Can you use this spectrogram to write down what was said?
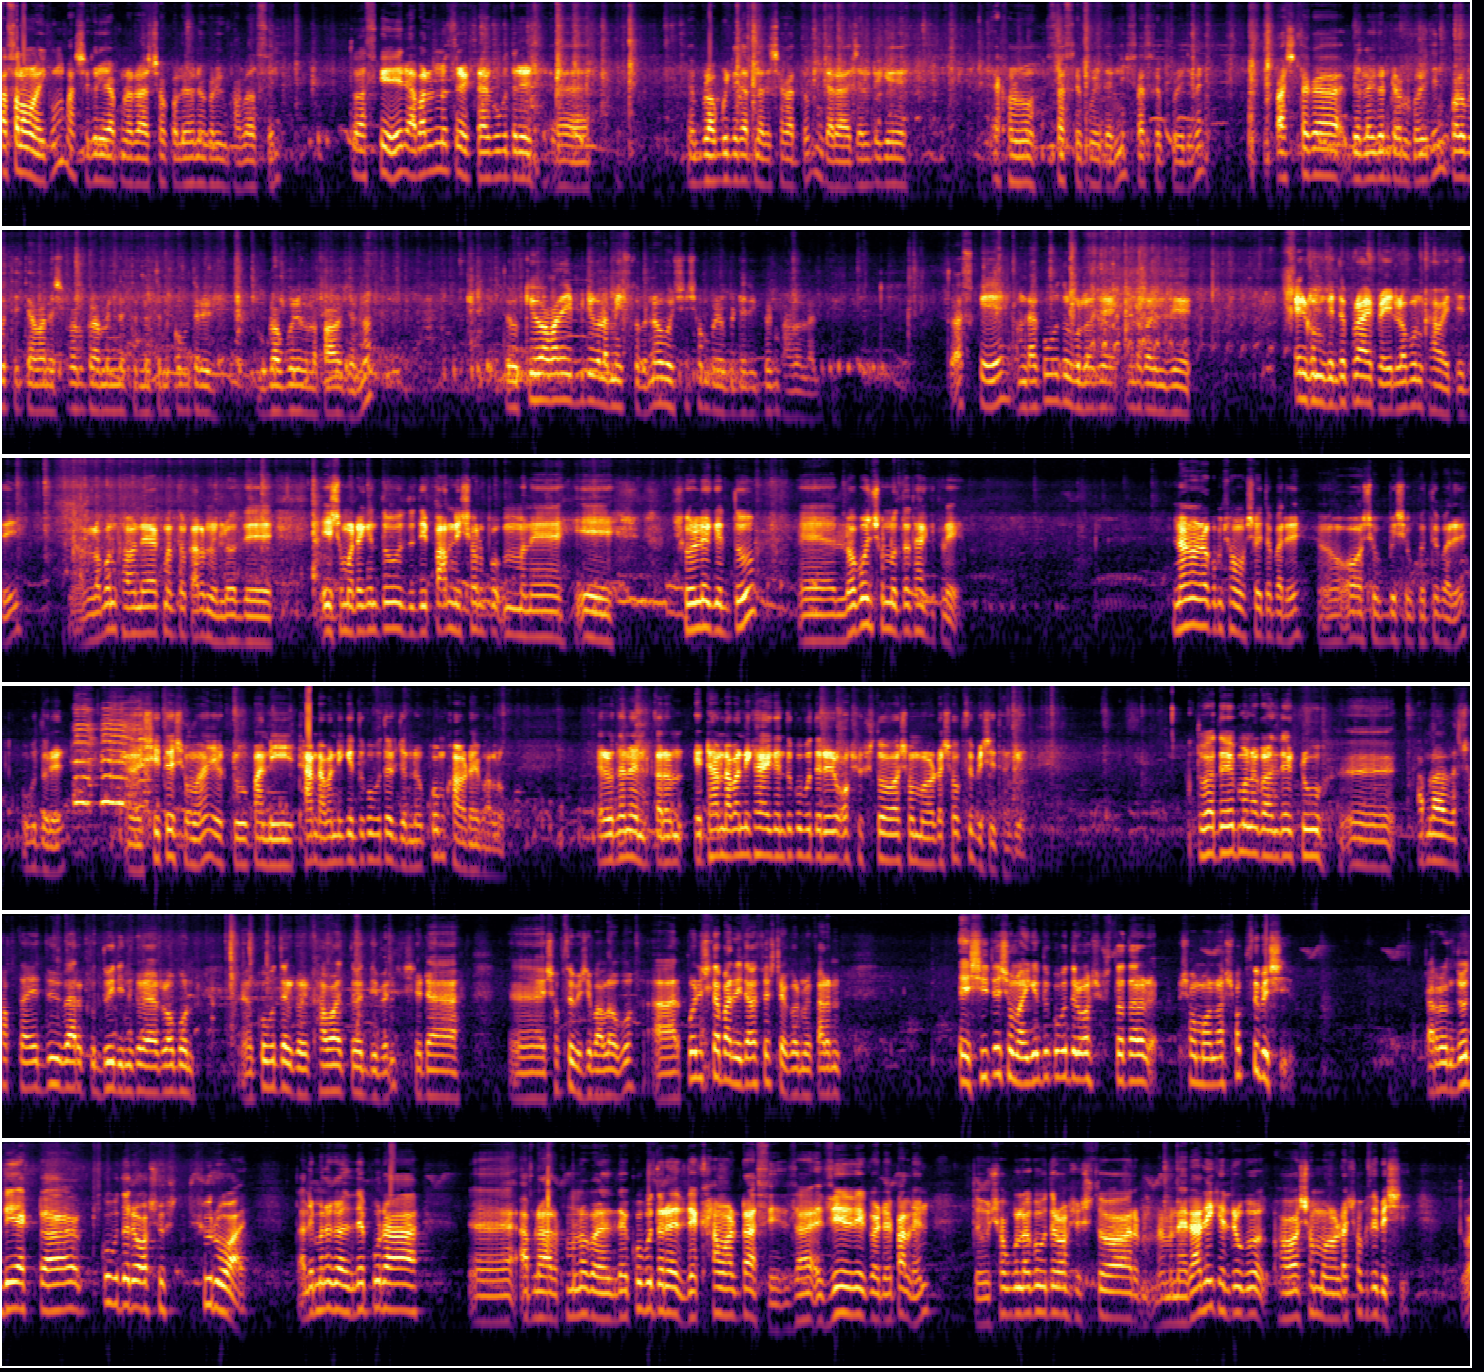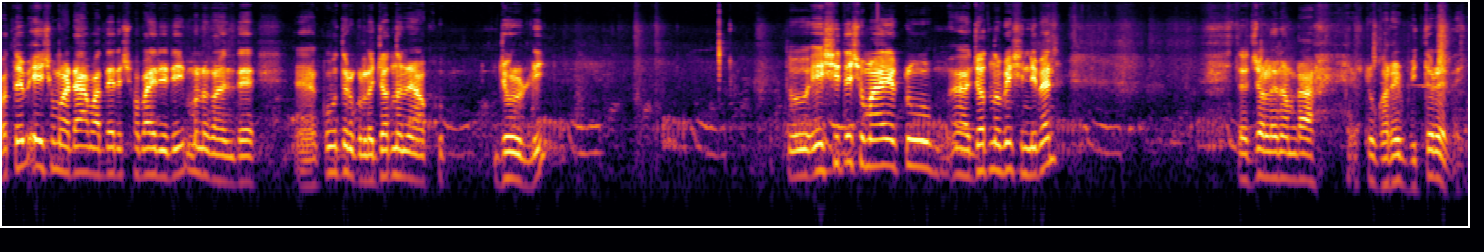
আসসালামু আলাইকুম। আশা করি আপনারা সকলে অনেক ভালো আছেন। তো আজকে আবার নতুন একটা কবুতরের ব্লগ ভিডিওতে আপনাদের স্বাগতম। যারা চ্যানেলটিকে এখনও সাবস্ক্রাইব করে দেননি, সাবস্ক্রাইব করে দেবেন। পাঁচশো টাকা বেল আইকনটা অন করে দিন। পরবর্তীতে আমাদের সকল গ্রামের নতুন নতুন কবুতরের ব্লগ ভিডিওগুলো পাওয়ার জন্য। তো কেউ আমার এই ভিডিওগুলো মিস করবেন না, অবশ্যই সম্পূর্ণ ভিডিও দেখবেন, ভালো লাগবে। তো আজকে আমরা কবুতরগুলো যে মনে করেন যে এরকম কিন্তু প্রায় প্রায় লবণ খাওয়াইতে দিই। লবণ খাওয়ানোর একমাত্র কারণ হলো যে, এই সময়টা কিন্তু যদি পানি স্বল্প মানে শরীরে কিন্তু লবণ শূন্যতা থাকলে নানা রকম সমস্যা হতে পারে অসুখ বিসুখ হতে পারে কবুতরের। শীতের সময় একটু পানি, ঠান্ডা পানি কিন্তু কবুতরের জন্য কম খাওয়াটাই ভালো। কেন জানেন? কারণ এই ঠান্ডা পানি খায় কিন্তু কবুতরের অসুস্থ হওয়ার সম্ভাবনাটা সবচেয়ে বেশি থাকে। তো তাতে মনে করেন যে একটু আপনার সপ্তাহে দুইবার, দুই দিন করে লবণ কবুতর করে খাওয়াতে দিবেন, সেটা সবচেয়ে বেশি ভালো হব। আর পরিষ্কার পানি দেওয়ার চেষ্টা করবেন, কারণ এই শীতের সময় কিন্তু কবুতরের অসুস্থতার সম্ভাবনা সবচেয়ে বেশি। কারণ যদি একটা কবুতরের অসুস্থ শুরু হয়, তাহলে মনে করেন যে পুরা আপনার মনে করেন যে কবুতরের যে খামারটা আছে, যা, যে যে কয়টা পালেন তো সবগুলো কবুতর অসুস্থ আর মানে রানী ক্ষেত্র হওয়ার সম্ভাবনাটা সবচেয়ে বেশি। তো অতএব এই সময়টা আমাদের সবাইয়েরই মনে করেন যে আহ, কবুতরগুলোর যত্ন নেওয়া খুব জরুরি। তো এই শীতের সময় একটু যত্ন বেশি নেবেন। তো চলেন আমরা একটু ঘরের ভিতরে যাই।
